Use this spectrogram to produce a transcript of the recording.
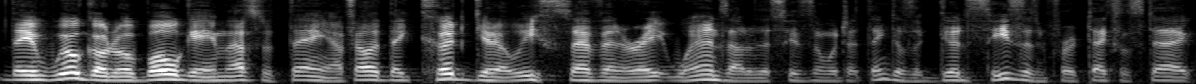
they will go to a bowl game. That's the thing. I feel like they could get at least seven or eight wins out of this season, which I think is a good season for Texas Tech.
